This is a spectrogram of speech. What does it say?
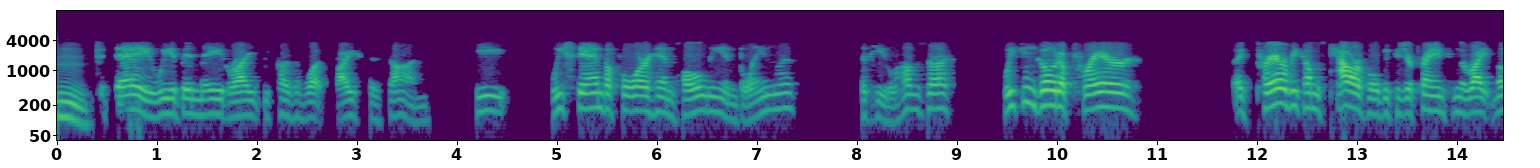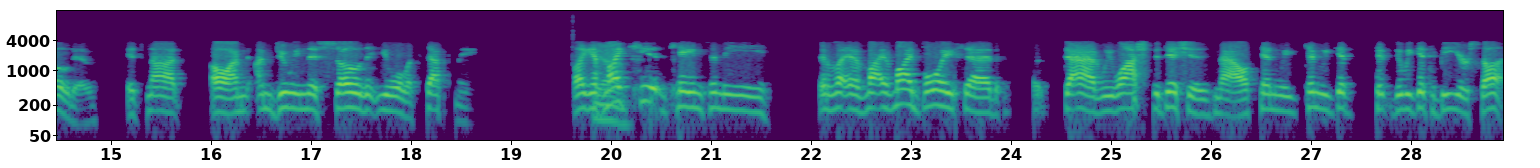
Mm. today we have been made right because of what Christ has done. He we stand before him holy and blameless, that he loves us. We can go to prayer like prayer becomes powerful because you're praying from the right motive. It's not, oh, I'm I'm doing this so that you will accept me. Like if my kid came to me if my, if my if my boy said, "Dad, we washed the dishes now. Can we can we get do we get to be your son?"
